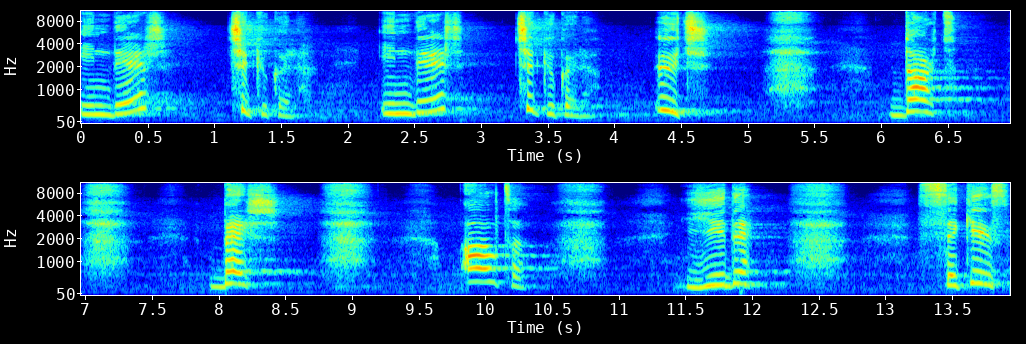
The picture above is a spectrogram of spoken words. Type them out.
İndir, çık yukarı. İndir, çık yukarı. 3, 4, 5, 6, 7, 8,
